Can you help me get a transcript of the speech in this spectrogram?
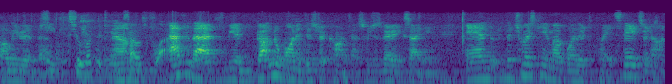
I'll leave it at that. She looked at me so I was Um, flat. after that, we had gotten to one a district contest, which is very exciting, and the choice came up whether to play at States or not.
